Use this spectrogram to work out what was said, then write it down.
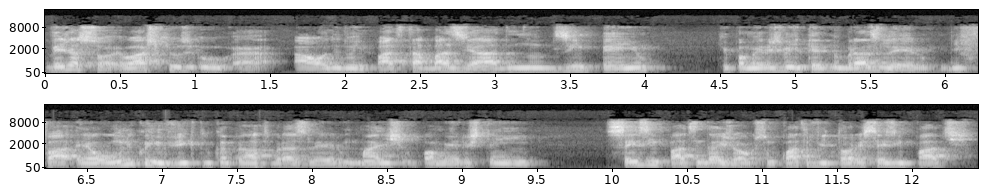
Veja só, eu acho que o, a, a do empate está baseada no desempenho que o Palmeiras vem tendo no brasileiro. De fato, é o único invicto do Campeonato Brasileiro, mas o Palmeiras tem seis empates em dez jogos. São quatro vitórias, seis empates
